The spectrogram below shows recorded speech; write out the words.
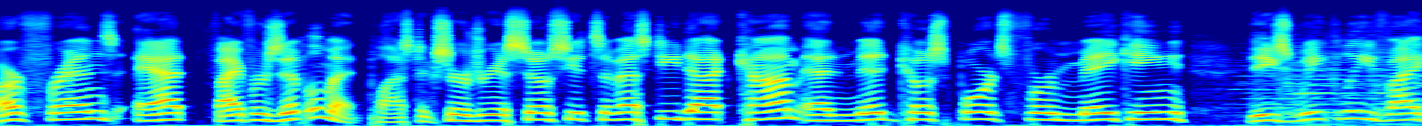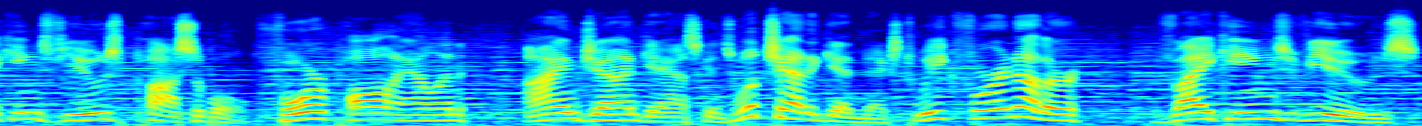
our friends at Pfeiffer's Implement, Plastic Surgery Associates of SD.com, and Midco Sports for making these weekly Vikings views possible. For Paul Allen, I'm John Gaskins. We'll chat again next week for another Vikings Views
